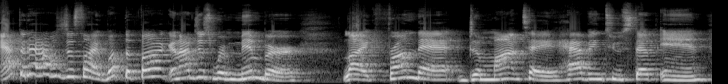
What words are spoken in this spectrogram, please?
after that, I was just like, what the fuck? And I just remember like from that demonte having to step in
